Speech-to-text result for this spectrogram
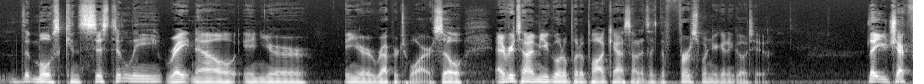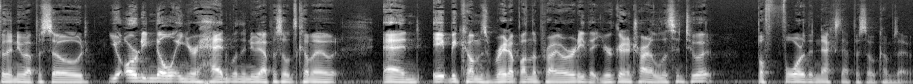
the most consistently right now in your in your repertoire. So every time you go to put a podcast on, it's like the first one you're going to go to. That you check for the new episode. You already know in your head when the new episodes come out, and it becomes right up on the priority that you're going to try to listen to it before the next episode comes out.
